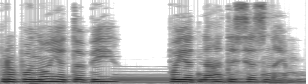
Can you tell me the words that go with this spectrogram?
пропонує тобі поєднатися з ним.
